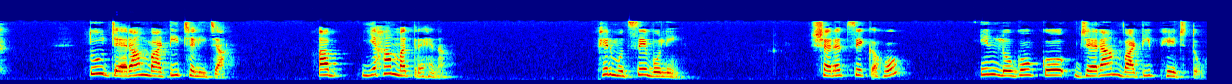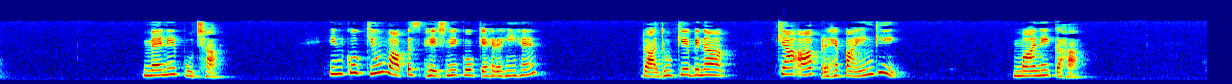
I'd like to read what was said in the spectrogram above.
तू जयराम वाटी चली जा। अब यहाँ मत रहना। फिर मुझसे बोली, शरद से कहो, इन लोगों को जयराम वाटी भेज दो। मैंने पूछा, इनको क्यों वापस भेजने को कह रही हैं? राधु के बिना क्या आप रह पाएँगी? माँ ने कहा,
